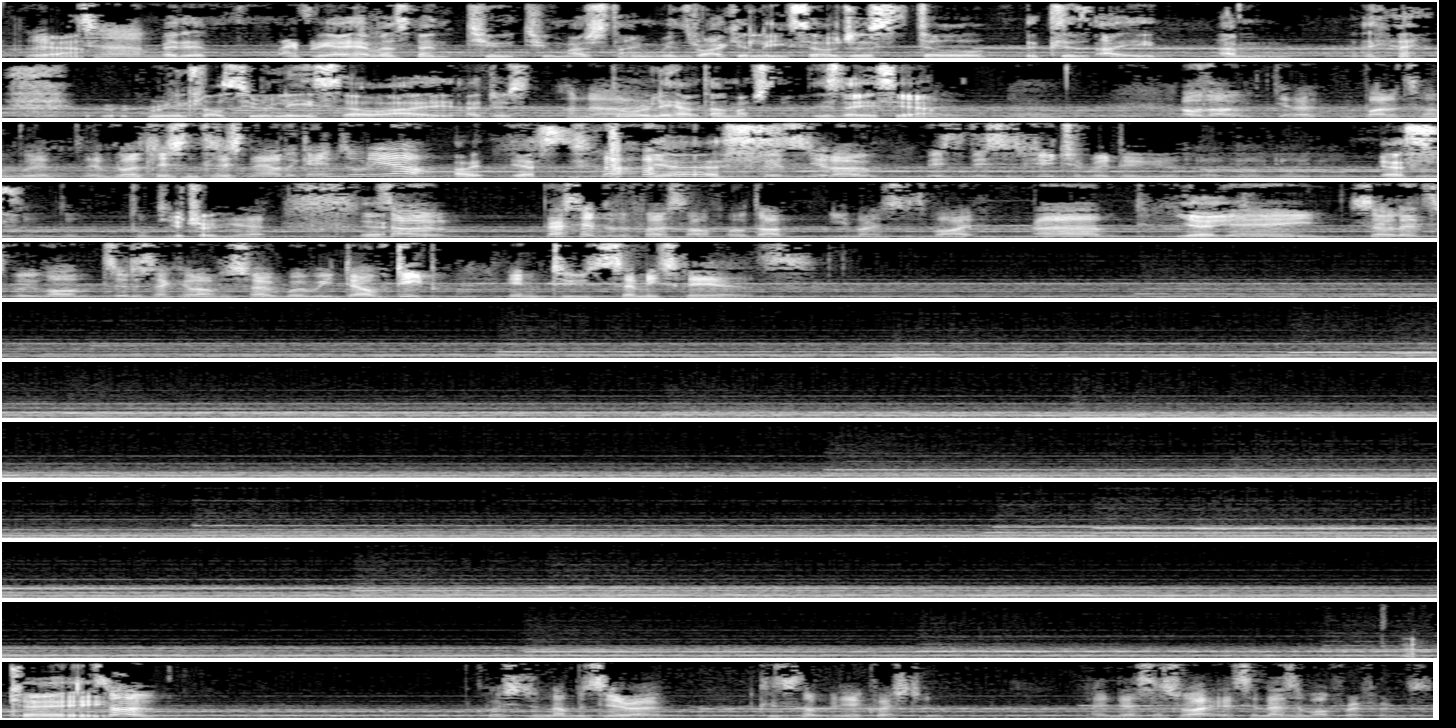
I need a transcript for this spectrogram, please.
But, yeah. Um, but it, thankfully, I haven't spent too too much time with Rocket League, so just still because I I'm really close to release, so I I just I don't really have that much these days. Yeah. Although you know, by the time we're everyone's listening to this now, the game's already out. Oh yes, yes. Because you know this this is future you're, you're, yes, future. Yeah. yeah. So that's the end of the first half. Well done. You managed to survive. Um, yay. Yay. So let's move on to the second half of the show where we delve deep into semispheres. Okay. So, question number zero, because it's not really a question. And yes, that's right, it's an Asimov reference.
